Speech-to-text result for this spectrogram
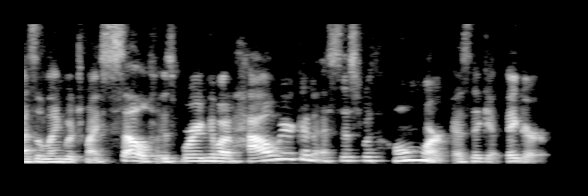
as a language myself is worrying about how we're going to assist with homework as they get bigger.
